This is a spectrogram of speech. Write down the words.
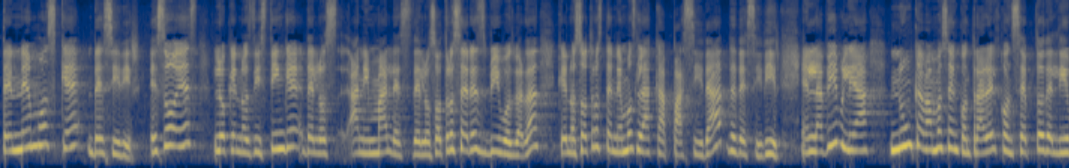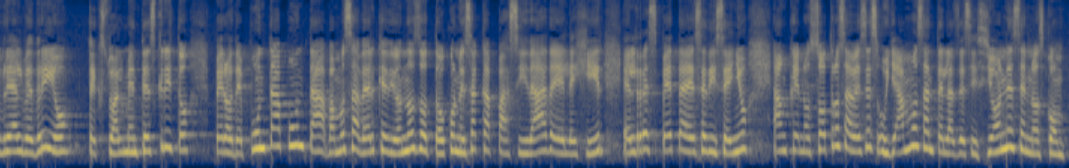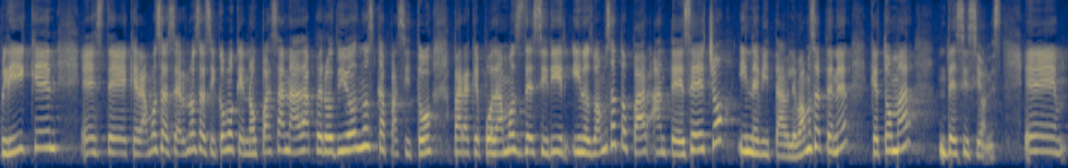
Tenemos que decidir. Eso es lo que nos distingue de los animales, de los otros seres vivos, ¿verdad? Que nosotros tenemos la capacidad de decidir. En la Biblia nunca vamos a encontrar el concepto de libre albedrío textualmente escrito, pero de punta a punta vamos a ver que Dios nos dotó con esa capacidad de elegir. Él respeta ese diseño, aunque nosotros a veces huyamos ante las decisiones, se nos compliquen, este, queramos hacernos así como que no pasa nada, pero Dios nos capacitó para que podamos decidir y nos vamos a topar ante ese hecho inevitable. Vamos a tener que tomar decisiones. Eh,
